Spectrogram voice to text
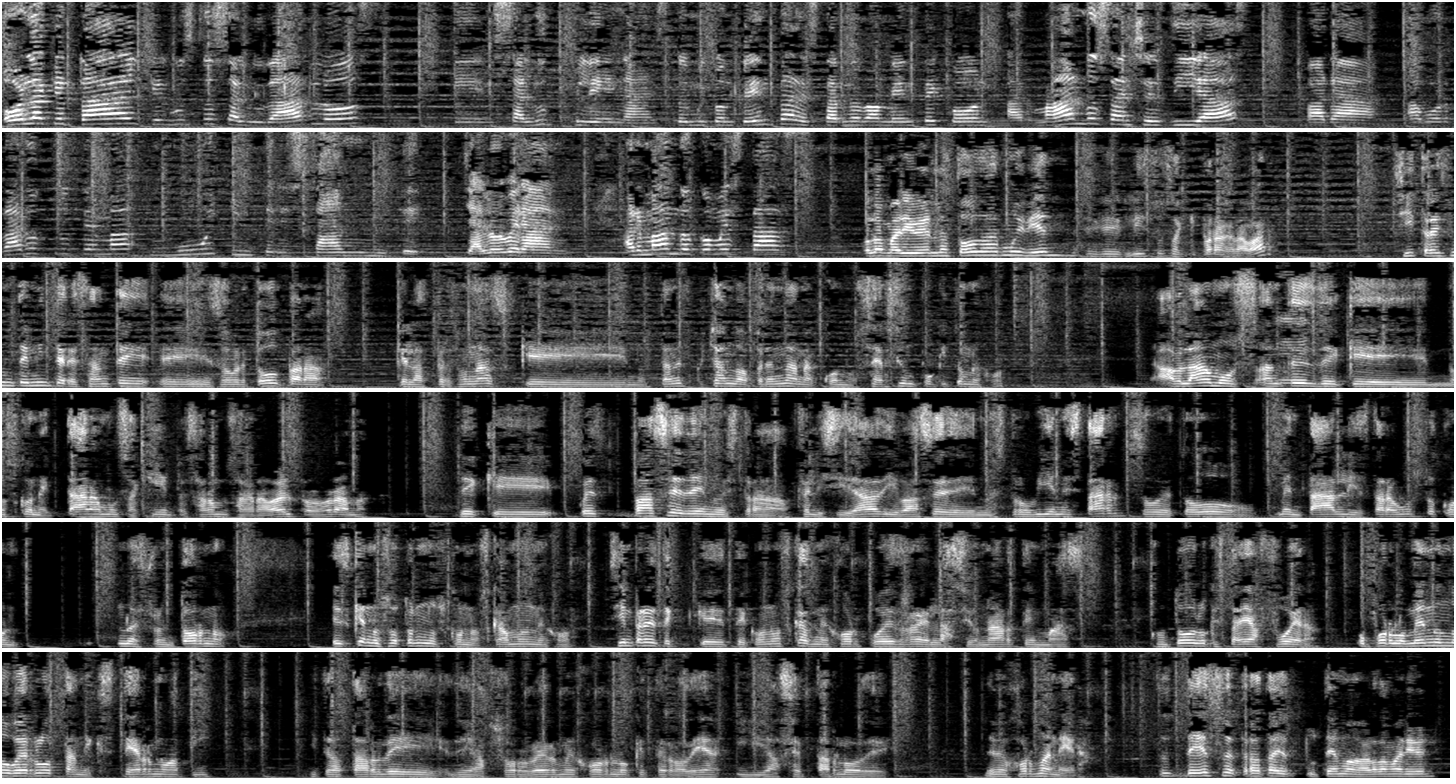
Hola, ¿qué tal? Qué gusto saludarlos en Salud Plena. Estoy muy contenta de estar nuevamente con Armando Sánchez Díaz para abordar otro tema muy interesante. Ya lo verán. Armando, ¿cómo estás? Hola Maribela, todas muy bien, eh, listos aquí para grabar. Sí, traes un tema interesante, eh, sobre todo para que las personas que nos están escuchando aprendan a conocerse un poquito mejor. Hablábamos antes de que nos conectáramos aquí, empezáramos a grabar el programa, de que pues base de nuestra felicidad y base de nuestro bienestar, sobre todo mental y estar a gusto con nuestro entorno, es que nosotros nos conozcamos mejor. Siempre que te conozcas mejor puedes relacionarte más con todo lo que está allá afuera, o por lo menos no verlo tan externo a ti y tratar de, absorber mejor lo que te rodea y aceptarlo de, de mejor manera. De eso se trata tu tema, ¿verdad, Maribel?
